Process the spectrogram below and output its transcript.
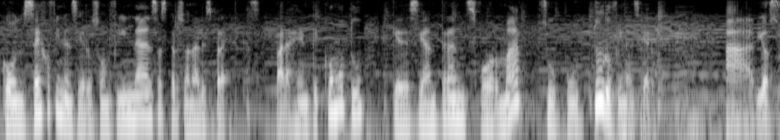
Consejo Financiero son finanzas personales prácticas para gente como tú que desean transformar su futuro financiero. Adiós.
